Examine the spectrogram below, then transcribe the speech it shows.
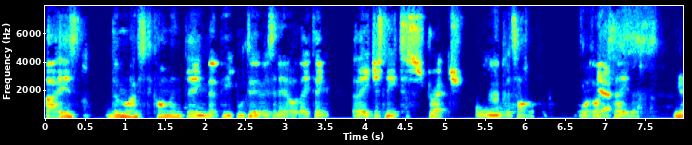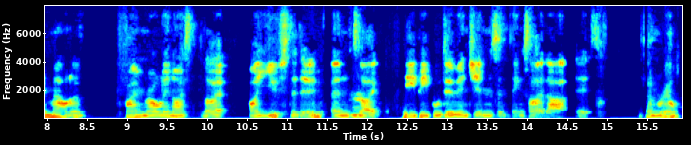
that is the most common thing that people do, isn't it? Or they think they just need to stretch all mm. the time. Or like yes. you say, the, the amount of foam rolling I like I used to do, and mm. like see people do in gyms and things like that. It's, it's unreal.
